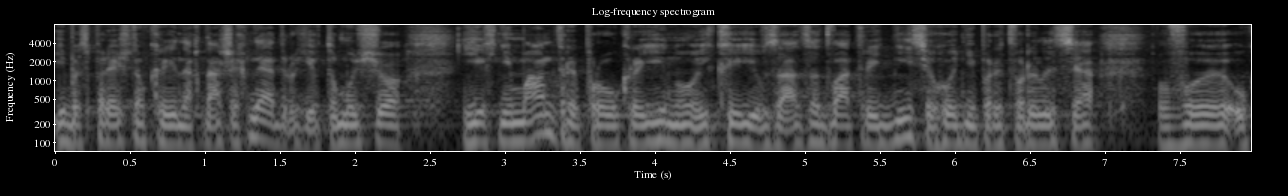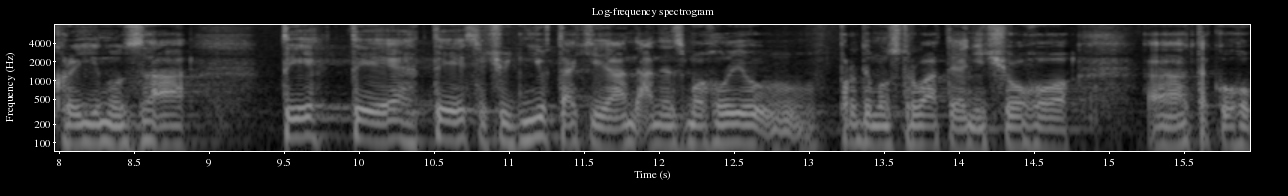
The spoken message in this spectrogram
і безперечно в країнах наших недругів, тому що їхні мантри про Україну і Київ за, за 2-3 дні сьогодні перетворилися в Україну за. Ти, ти тисячу днів, так і а не змогли продемонструвати нічого е, такого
